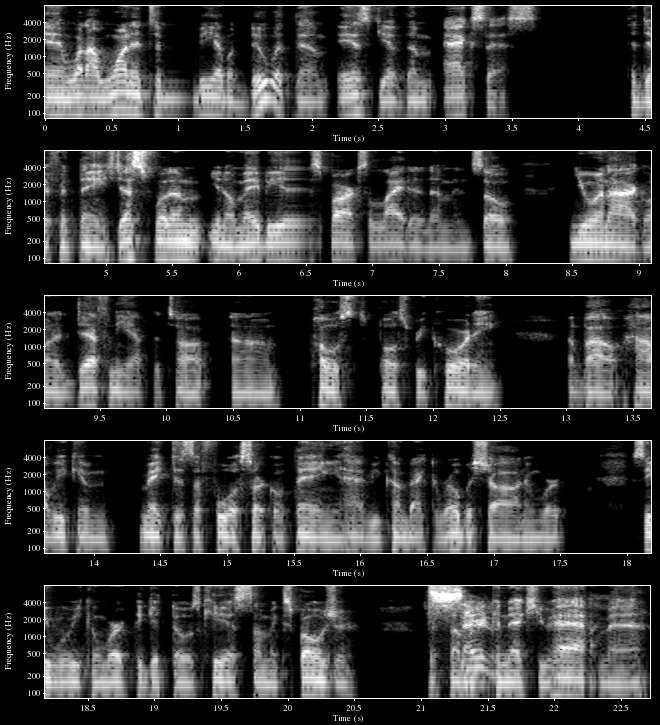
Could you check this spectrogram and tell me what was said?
And what i wanted to be able to do with them is give them access to different things just for them you know maybe it sparks a light in them. And so you and i are going to definitely have to talk um, post post recording about how we can make this a full circle thing and have you come back to Robichaud and work, see where we can work to get those kids some exposure to some Certainly. of the connects you have, man.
